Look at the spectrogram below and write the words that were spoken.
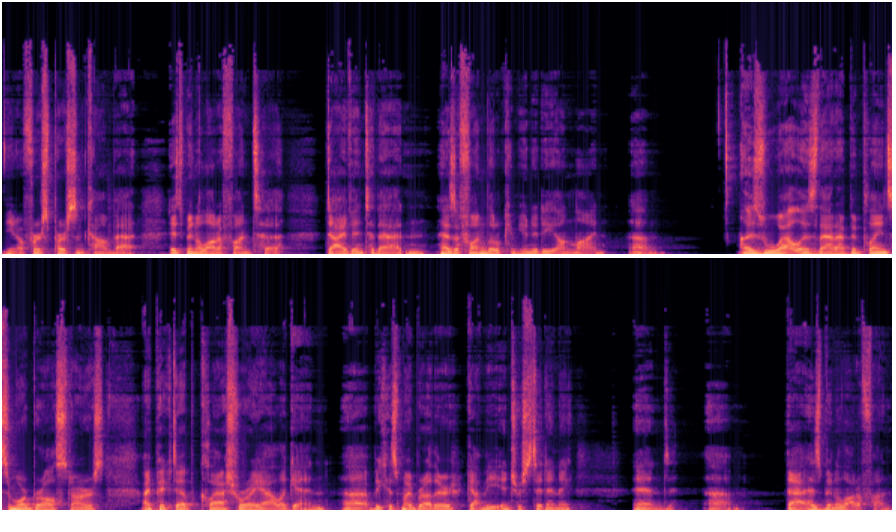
you know, first person combat. It's been a lot of fun to dive into that and has a fun little community online. Um, as well as that, I've been playing some more Brawl Stars. I picked up Clash Royale again uh, because my brother got me interested in it, and um, that has been a lot of fun.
